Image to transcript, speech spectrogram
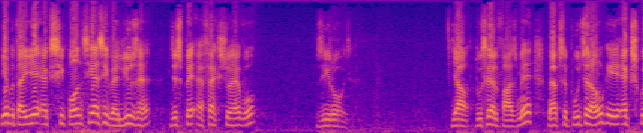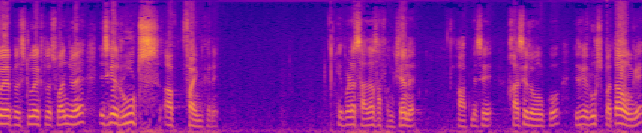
یہ بتائیے ایکس کی کون سی ایسی ویلیوز ہیں جس پہ ایف ایکس جو ہے وہ زیرو ہو جائے؟ یا دوسرے الفاظ میں میں آپ سے پوچھ رہا ہوں کہ یہ x square plus two x plus one جو ہے، اس کے روٹس آپ فائنڈ کریں۔ یہ بڑا سادہ سا فنکشن ہے۔ آپ میں سے خاصے لوگوں کو اس کے روٹس پتا ہوں گے۔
